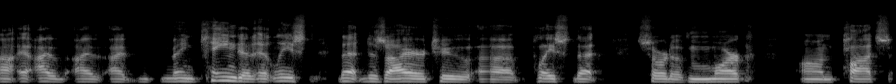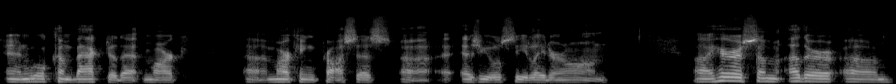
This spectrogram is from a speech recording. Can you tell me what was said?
uh, I've, I've, I've, maintained it at least that desire to uh, place that sort of mark on pots, and we'll come back to that mark uh, marking process uh, as you will see later on. Uh, here are some other um,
